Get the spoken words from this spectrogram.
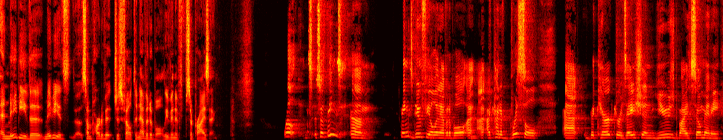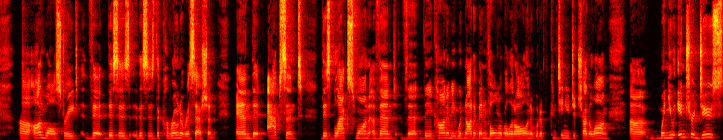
and maybe the maybe it's uh, some part of it just felt inevitable even if surprising. Well so things um things do feel inevitable. I, I kind of bristle at the characterization used by so many uh, on Wall Street that this is this is the Corona recession, and that absent this black swan event, that the economy would not have been vulnerable at all, and it would have continued to chug along. Uh, when you introduce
